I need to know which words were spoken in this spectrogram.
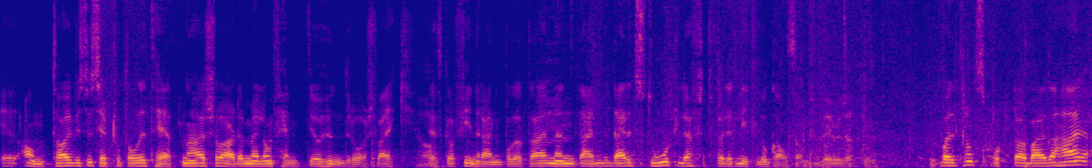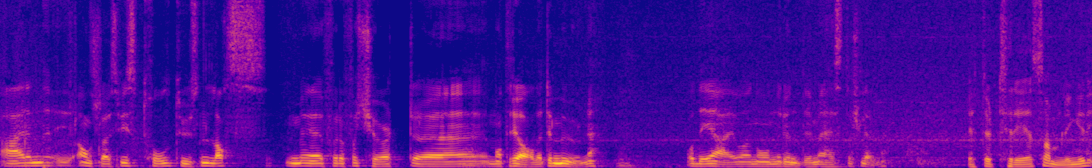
Jeg antar, Hvis du ser totaliteten her, så er det mellom 50 og 100 årsverk. Ja. Jeg skal finregne på dette, her, men det er, det er et stort løft for et lite lokalsamfunn. Det vil jeg tro. Bare transportarbeidet her er en anslagsvis 12 000 lass med, for å få kjørt uh, materialer til murene. Og det er jo noen runder med hest og slede. Etter tre samlinger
